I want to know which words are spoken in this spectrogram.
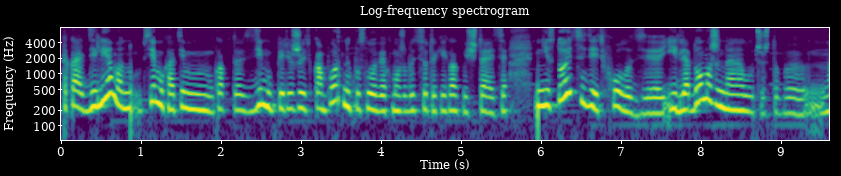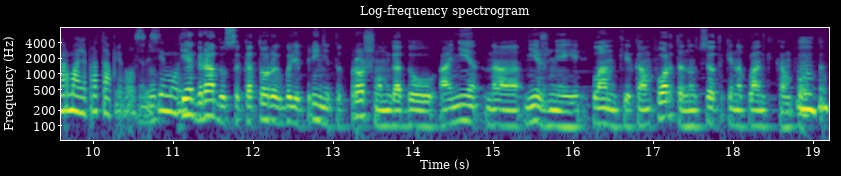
такая дилемма, ну, все мы хотим как-то зиму пережить в комфортных условиях, может быть, все-таки, как вы считаете, не стоит сидеть в холоде? И для дома же, наверное, лучше, чтобы нормально протапливался ну, зимой. Те градусы, которые были приняты в прошлом году, они на нижней планке комфорта, но все-таки на планке комфорта. Угу.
